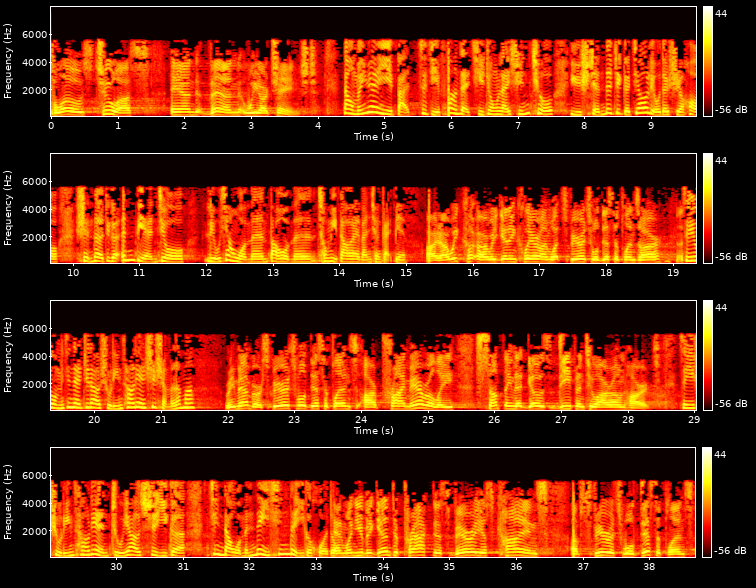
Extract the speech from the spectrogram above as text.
flows to us and then we are changed. 当我们愿意把自己放在其中来寻求与神的这个交流的时候，神的这个恩典就流向我们，把我们从里到外完全改变。 All right, are we, cl- are we getting clear on what spiritual disciplines are? 所以我们现在知道属灵操练是什么了吗？ Remember, spiritual disciplines are primarily something that goes deep into our own heart. 所以属灵操练主要是一个进到我们内心的一个活动。 And when you begin to practice various kinds of spiritual disciplines,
